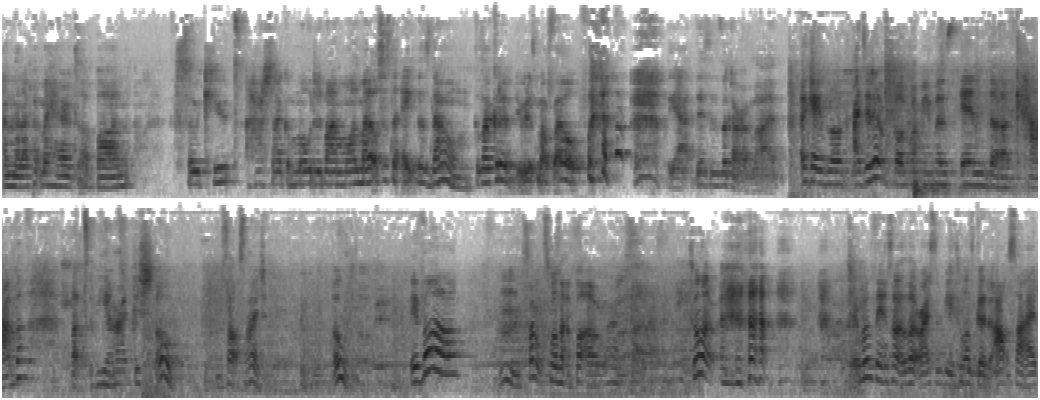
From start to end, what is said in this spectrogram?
and then I put my hair into a bun. So cute. Hashtag molded by mom my little sister ate this down because I couldn't do this myself. Yeah this is the current vibe. Okay vlog. I didn't vlog when we in the cab but we are at this oh it's outside. Oh. Eva Mmm, something smells like butter rice. Smells like Everyone's saying something about rice and beef. Smells good. Outside.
